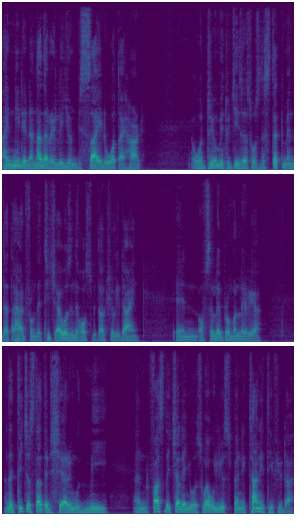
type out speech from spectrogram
I needed another religion beside what I heard. What drew me to Jesus was the statement that I had from the teacher. I was in the hospital actually dying in, of cerebral malaria. And the teacher started sharing with me. And first, the challenge was, Where will you spend eternity if you die?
